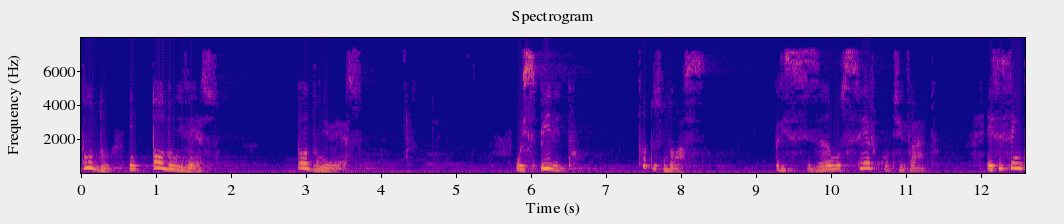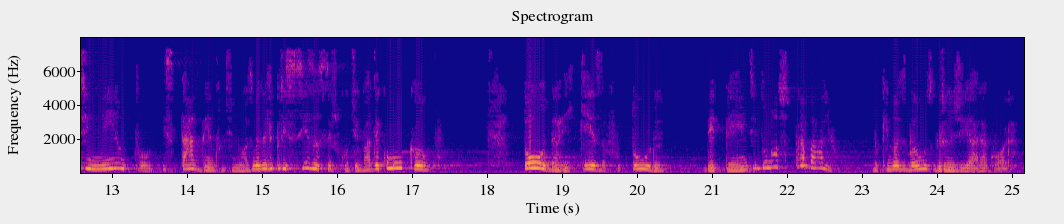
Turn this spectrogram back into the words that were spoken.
tudo, em todo o universo. Todo o universo. O espírito, todos nós, precisamos ser cultivado. Esse sentimento está dentro de nós, mas ele precisa ser cultivado, é como um campo. Toda a riqueza futura depende do nosso trabalho, do que nós vamos granjear agora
